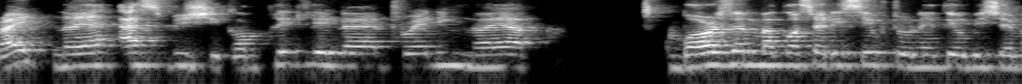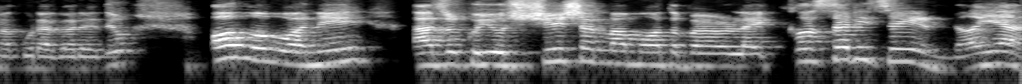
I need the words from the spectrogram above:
राइट नयाँ एसबिसी कम्प्लिटली नयाँ ट्रेनिङ नयाँ भर्जनमा कसरी सिफ्ट हुने त्यो विषयमा कुरा गरेको थियौँ। अब भने आजको यो सेसनमा म तपाईँहरूलाई कसरी चाहिँ नयाँ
